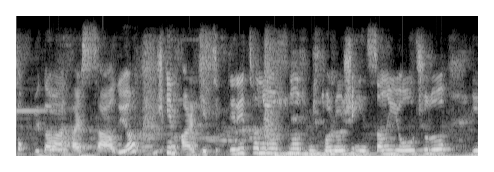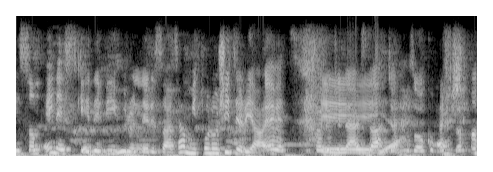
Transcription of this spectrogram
çok büyük avantaj sağlıyor. Çünkü hem arketipleri tanıyorsunuz, mitoloji, insanın yolculuğu, insanın en eski edebi ürünleri zaten mitolojidir yani. Evet. Mitoloji Ee, dersi okumuştum.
